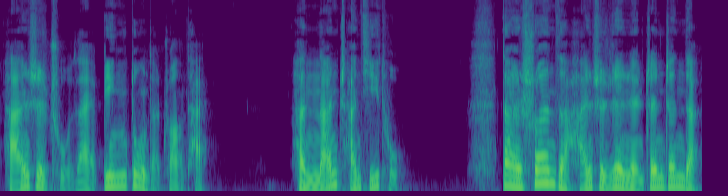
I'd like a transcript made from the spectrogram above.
还是处在冰冻的状态，很难铲起土。但栓子还是认认真真的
